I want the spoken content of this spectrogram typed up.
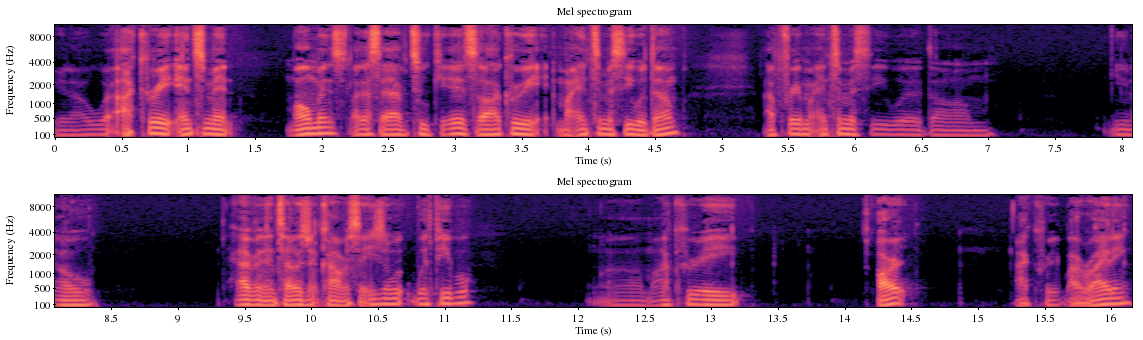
You know, I create intimate moments. Like I said, I have two kids, so I create my intimacy with them. I create my intimacy with, um, you know, having intelligent conversation with, with people. Um, I create art. I create by writing.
